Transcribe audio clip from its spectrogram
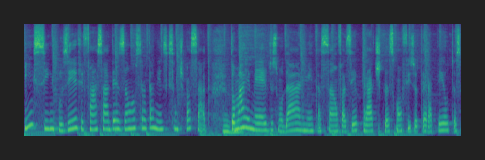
em si, inclusive, faça adesão aos tratamentos que são te passados. Uhum. Tomar remédios, mudar a alimentação, fazer práticas com fisioterapeutas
